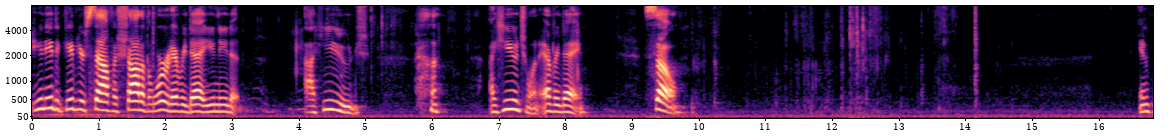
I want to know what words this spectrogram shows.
you need to give yourself a shot of the word every day. You need it. A huge, a huge one every day. So, in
